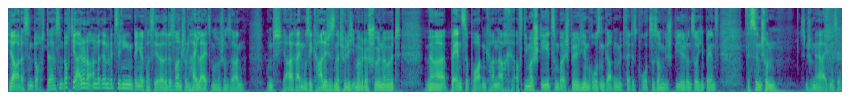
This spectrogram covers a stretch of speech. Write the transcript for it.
ja, das sind doch, da sind doch die ein oder anderen witzigen Dinge passiert. Also das waren schon Highlights, muss man schon sagen. Und ja, rein musikalisch ist es natürlich immer wieder schön, wenn man mit, wenn man Bands supporten kann, ach, auf die man steht, zum Beispiel hier im Rosengarten mit Fettes Brot zusammengespielt und solche Bands. Das sind schon, sind schon Ereignisse.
